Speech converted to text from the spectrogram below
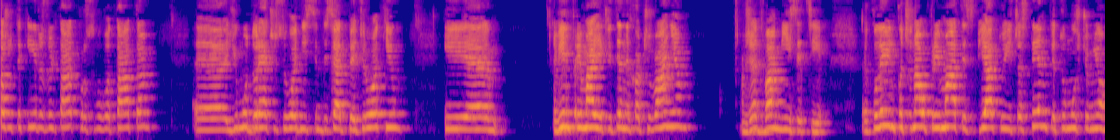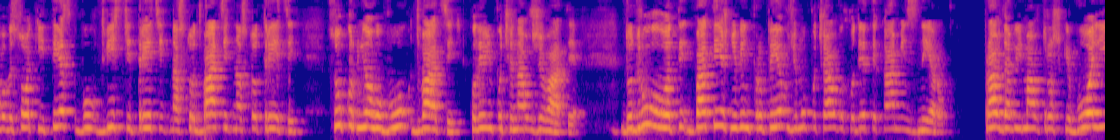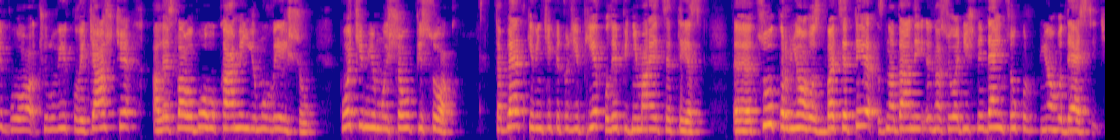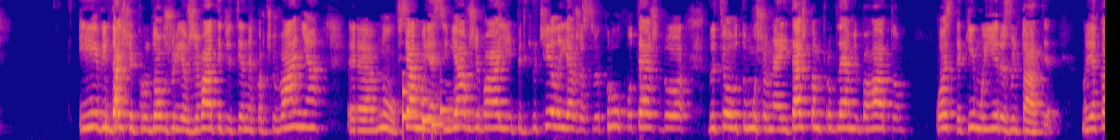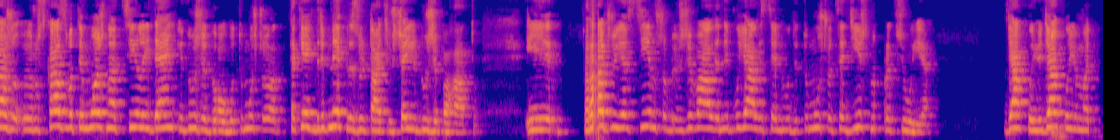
розкажу такий результат про свого тата. Е, Йому, до речі, сьогодні 75 років, і е, він приймає клітинне харчування вже два місяці. Е, Коли він починав приймати з п'ятої частинки, тому що в нього високий тиск був 230 на 120 на 130, цукор в нього був 20, коли він починав вживати. До другого два тижні він пропив, йому почав виходити камінь з нирок. Правда, він мав трошки болі, бо чоловікові тяжче, але слава Богу, камінь йому вийшов. Потім йому йшов пісок. Таблетки він тільки тоді п'є, коли піднімається тиск. Е, Цукор в нього з 20 на, даний, на сьогоднішній день, цукор в нього 10. І він далі продовжує вживати клітинне харчування. Е, ну, вся моя сім'я вживає. Підключили я вже свекруху теж до, до цього, тому що в неї теж там проблеми багато. Ось такі мої результати. Ну, я кажу, розказувати можна цілий день і дуже довго, тому що таких дрібних результатів ще є дуже багато. І раджу я всім, щоб вживали, не боялися люди, тому що це дійсно працює. Дякую, дякую. Марія.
